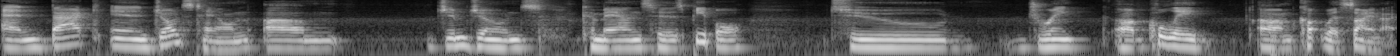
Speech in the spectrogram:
And back in Jonestown, um, Jim Jones commands his people to drink uh, Kool Aid um, cut with cyanide.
